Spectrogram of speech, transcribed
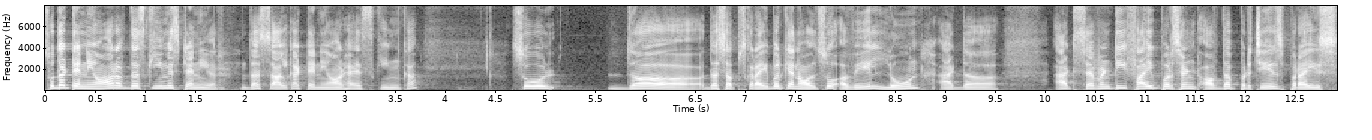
So the tenure of the scheme is ten year दस साल का टेन्योर है स्कीम का। So the the subscriber can also avail loan at the at seventy five percent of the purchase price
